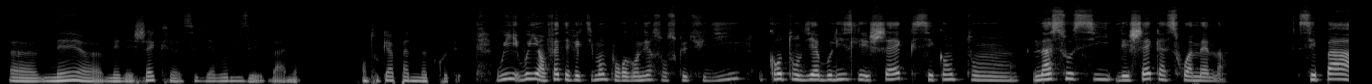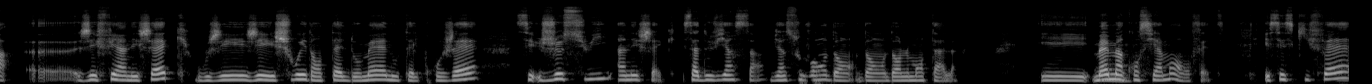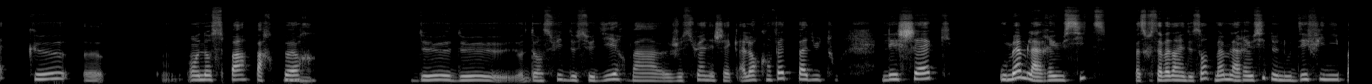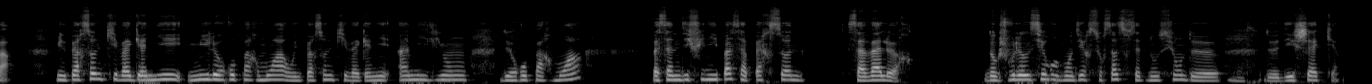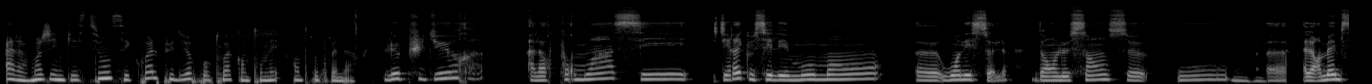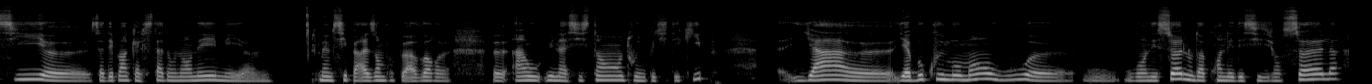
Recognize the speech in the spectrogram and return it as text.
mais mais l'échec, c'est diabolisé. Bah non en tout cas pas de notre côté. Oui, oui, en fait, effectivement, pour rebondir sur ce que tu dis, quand on diabolise l'échec, c'est quand on associe l'échec à soi-même. C'est pas j'ai fait un échec ou j'ai échoué dans tel domaine ou tel projet, c'est je suis un échec. Ça devient ça, bien souvent dans, dans, le mental. Et même mmh. inconsciemment, en fait. Et c'est ce qui fait que on n'ose pas par peur mmh de d'ensuite de, se dire ben je suis un échec. Alors qu'en fait pas du tout. L'échec ou même la réussite parce que ça va dans les deux sens même la réussite ne nous définit pas. Une personne qui va gagner 1000 euros par mois ou une personne qui va gagner un million d'euros par mois bah, ça ne définit pas sa personne sa valeur. Donc je voulais aussi rebondir sur ça sur cette notion de d'échec. Alors moi j'ai une question. C'est quoi le plus dur pour toi quand on est entrepreneur? Le plus dur alors pour moi, c'est je dirais que c'est les moments, où on est seul, dans le sens, où, mmh alors même si, ça dépend à quel stade on en est, mais, même si par exemple on peut avoir, un ou une assistante ou une petite équipe, il y a, il y a beaucoup de moments où, où on est seul, on doit prendre les décisions seul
